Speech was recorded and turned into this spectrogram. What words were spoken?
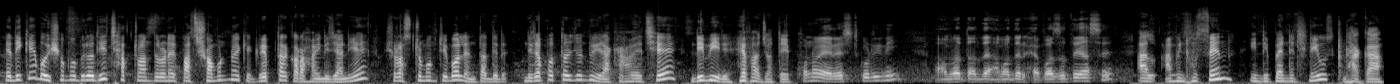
এদিকে বৈষম্য বিরোধী ছাত্র আন্দোলনের পাঁচ সমন্বয়কে গ্রেপ্তার করা হয়নি জানিয়ে স্বরাষ্ট্রমন্ত্রী বলেন তাদের নিরাপত্তার জন্যই রাখা হয়েছে ডিবির হেফাজতে। কোনো অ্যারেস্ট করিনি আমরা তাদের আমাদের হেফাজতে আছে। Al Amin Hossain independent news Dhaka.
